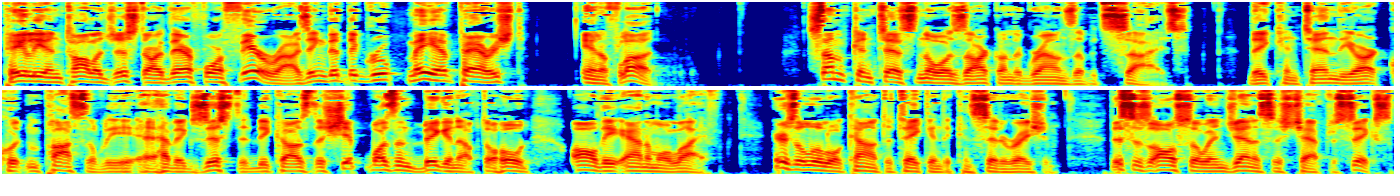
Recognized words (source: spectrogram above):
Paleontologists are therefore theorizing that the group may have perished in a flood. Some contest Noah's Ark on the grounds of its size. They contend the Ark couldn't possibly have existed because the ship wasn't big enough to hold all the animal life. Here's a little account to take into consideration. This is also in Genesis chapter 6.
